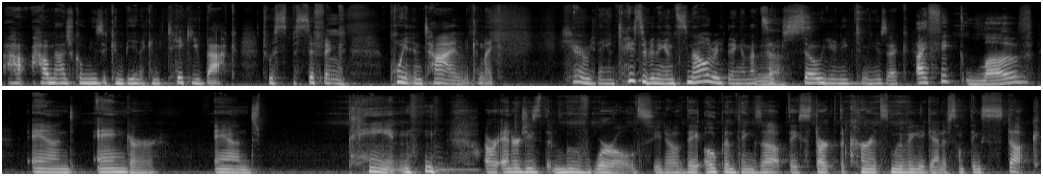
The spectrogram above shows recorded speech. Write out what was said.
how, how magical music can be, and it can take you back to a specific hmm. point in time. You can like hear everything and taste everything and smell everything, and that's like so unique to music. I think love and anger and pain mm-hmm. are energies that move worlds. You know, they open things up. They start the currents moving again. If something's stuck,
